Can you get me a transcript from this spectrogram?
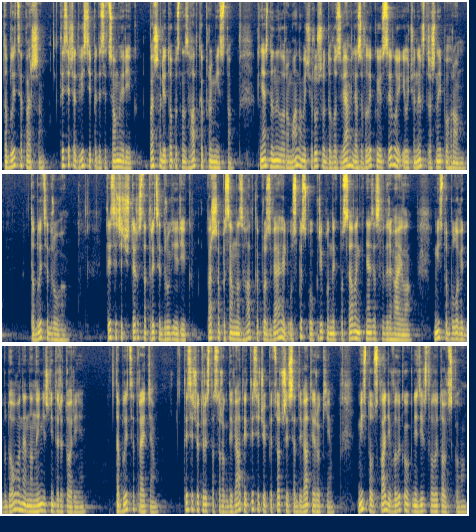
Таблиця перша. 1257 рік. Перша літописна згадка про місто. Князь Данило Романович рушив до Возвягля з великою силою і учинив страшний погром. Таблиця друга. 1432 рік. Перша писемна згадка про Звягель у списку укріплених поселень князя Свидригайла. Місто було відбудоване на нинішній території. Таблиця третя. 1349-1569 роки. Місто у складі Великого князівства Литовського.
